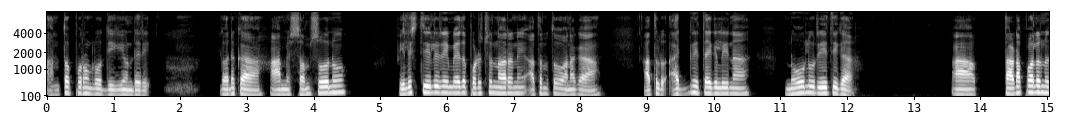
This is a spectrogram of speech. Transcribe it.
అంతఃపురంలో దిగి ఉండేరి. గనుక ఆమె సంసోను ఫిలిస్తీలుని నీ మీద పడుచున్నారని అతనితో అనగా, అతడు అగ్ని తగిలిన నూలు రీతిగా ఆ తడపలను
